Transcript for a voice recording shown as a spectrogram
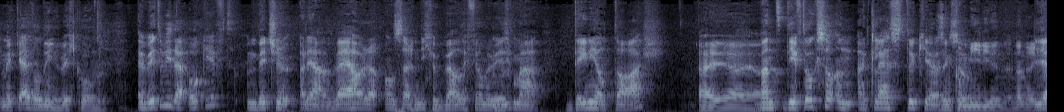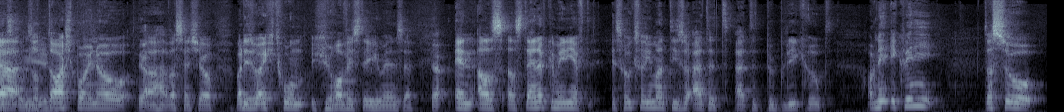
met keiveel dingen wegkomen. En weet je wie dat ook heeft? Een beetje, ah ja, wij houden ons daar niet geweldig veel mee bezig, Mhm. maar Daniel Taj. Ah, ja, ja. Want die heeft ook zo een, een klein stukje. dat is een zo- comedian, een Amerikaanse Ja, comedian. zo Taj.0 Ja. eh, was zijn show. Waar die zo echt gewoon grof is tegen mensen. Ja. En als, als stand-up comedian heeft, is er ook zo iemand die zo uit het, uit het publiek roept. Of nee, ik weet niet. Dat is zo.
